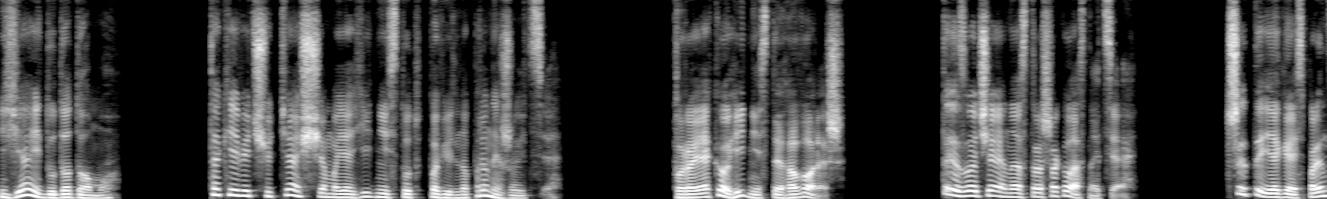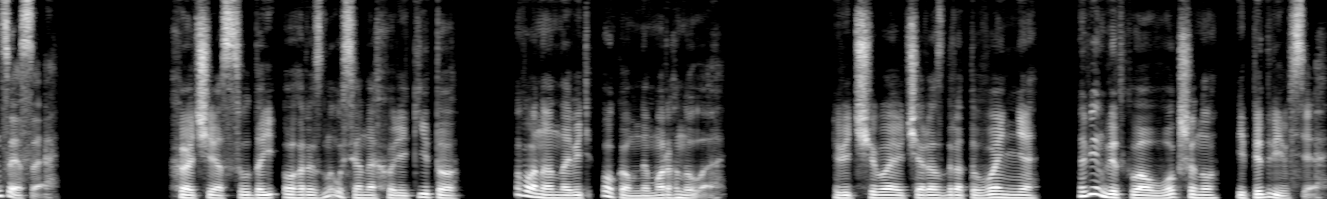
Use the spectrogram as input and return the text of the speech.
Я йду додому. Таке відчуття, що моя гідність тут повільно принижується. Про яку гідність ти говориш? Ти, звичайна старшокласниця. Чи ти якась принцеса? Хоча судай огризнувся на Хорікіто, вона навіть оком не моргнула. Відчуваючи роздратування, він відклав локшину і підвівся.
